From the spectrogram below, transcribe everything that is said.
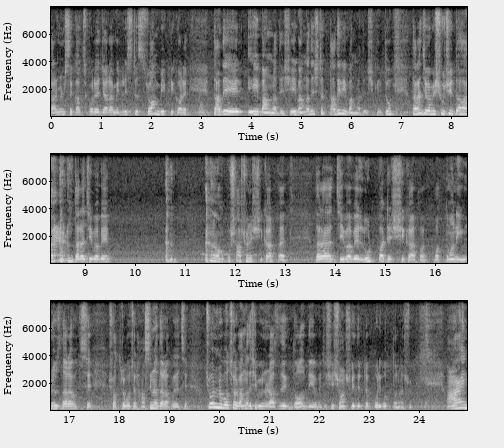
গার্মেন্টসে কাজ করে, যারা মিডল ইস্টে শ্রম বিক্রি করে, তাদের এই বাংলাদেশ, এই বাংলাদেশটা তাদেরই বাংলাদেশ। কিন্তু তারা যেভাবে সূচিত হয়, তারা যেভাবে অপশাসনের শিকার হয়, তারা যেভাবে লুটপাটের শিকার হয়, বর্তমানে ইউনুস দ্বারা হচ্ছে, সতেরো বছর হাসিনা দ্বারা হয়েছে, চুয়ান্ন বছর বাংলাদেশে বিভিন্ন রাজনৈতিক দল দিয়ে হয়েছে, সেই সংস্কৃতিটা পরিবর্তন আসুক। আইন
